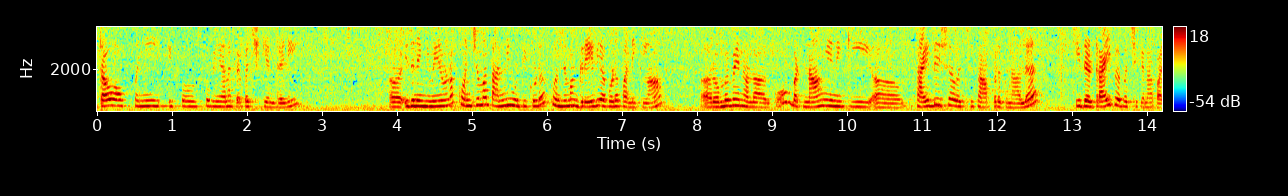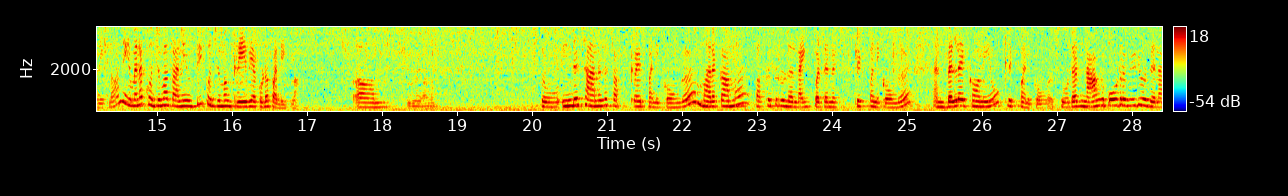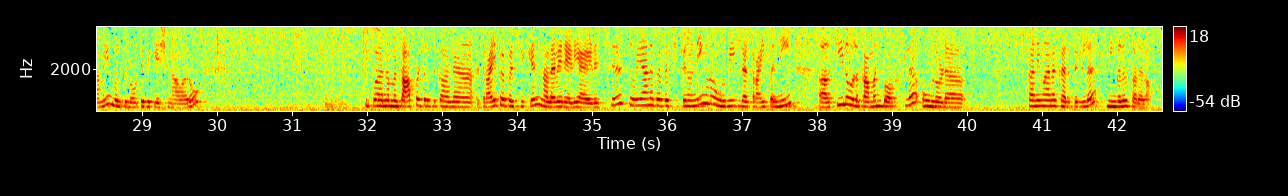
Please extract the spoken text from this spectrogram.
ஸ்டவ் ஆஃப் பண்ணி இப்போது சுவையான பெப்பர் சிக்கன் ரெடி இது நீங்கள் வேணும்னா கொஞ்சமாக தண்ணி ஊற்றி கூட கொஞ்சமாக கிரேவியாக கூட பண்ணிக்கலாம். ரொம்பவே நல்லாயிருக்கும் பட் நாங்கள் இன்றைக்கி சைட் டிஷ்ஷாக வச்சு சாப்பிட்றதுனால இதை ட்ரை பெப்பர் சிக்கனாக பண்ணிக்கலாம். நீங்கள் வேணால் கொஞ்சமாக தண்ணி ஊற்றி கொஞ்சமாக கிரேவியாக கூட பண்ணிக்கலாம். ஸோ இந்த சேனலை சப்ஸ்கிரைப் பண்ணிக்கோங்க. மறக்காமல் பக்கத்தில் உள்ள லைக் பட்டனை கிளிக் பண்ணிக்கோங்க. அண்ட் பெல் ஐக்கானையும் கிளிக் பண்ணிக்கோங்க. ஸோ தட் நாங்கள் போடுற வீடியோஸ் எல்லாமே உங்களுக்கு நோட்டிஃபிகேஷனாக வரும். இப்போ நம்ம சாப்பிட்றதுக்கான ட்ரை பெப்பர் சிக்கன் நல்லாவே ரெடி ஆகிடுச்சு சுவையான பெப்பர் சிக்கனை நீங்களும் உங்கள் வீட்டில் ட்ரை பண்ணி கீழே உள்ள கமெண்ட் பாக்ஸில் உங்களோட கனிவான கருத்துக்களை நீங்களும் சொல்லலாம்.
